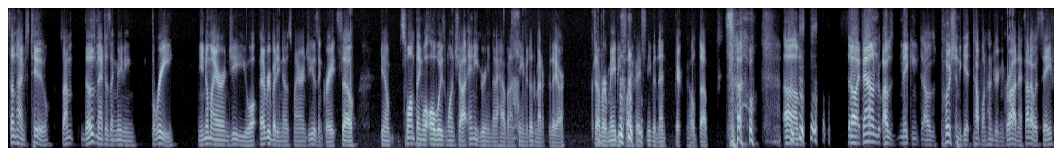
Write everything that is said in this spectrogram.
sometimes two. So I'm those matches I'm meaning three. You know my RNG. You all, everybody knows my RNG isn't great. So you know, Swamp Thing will always one shot any green that I have on a team. It doesn't matter who they are, except for maybe Clayface, and even then, barely holds up. So, um, so I found I was making, I was pushing to get top 100 in Grodd, and I thought I was safe.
